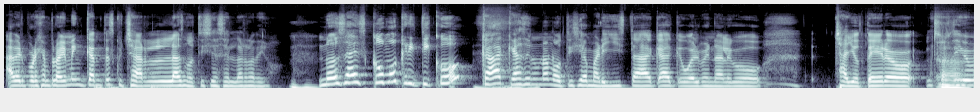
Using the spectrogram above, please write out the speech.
A ver, por ejemplo, a mí me encanta escuchar las noticias en la radio. No sabes cómo critico cada que hacen una noticia amarillista, cada que vuelven algo chayotero. Entonces digo,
